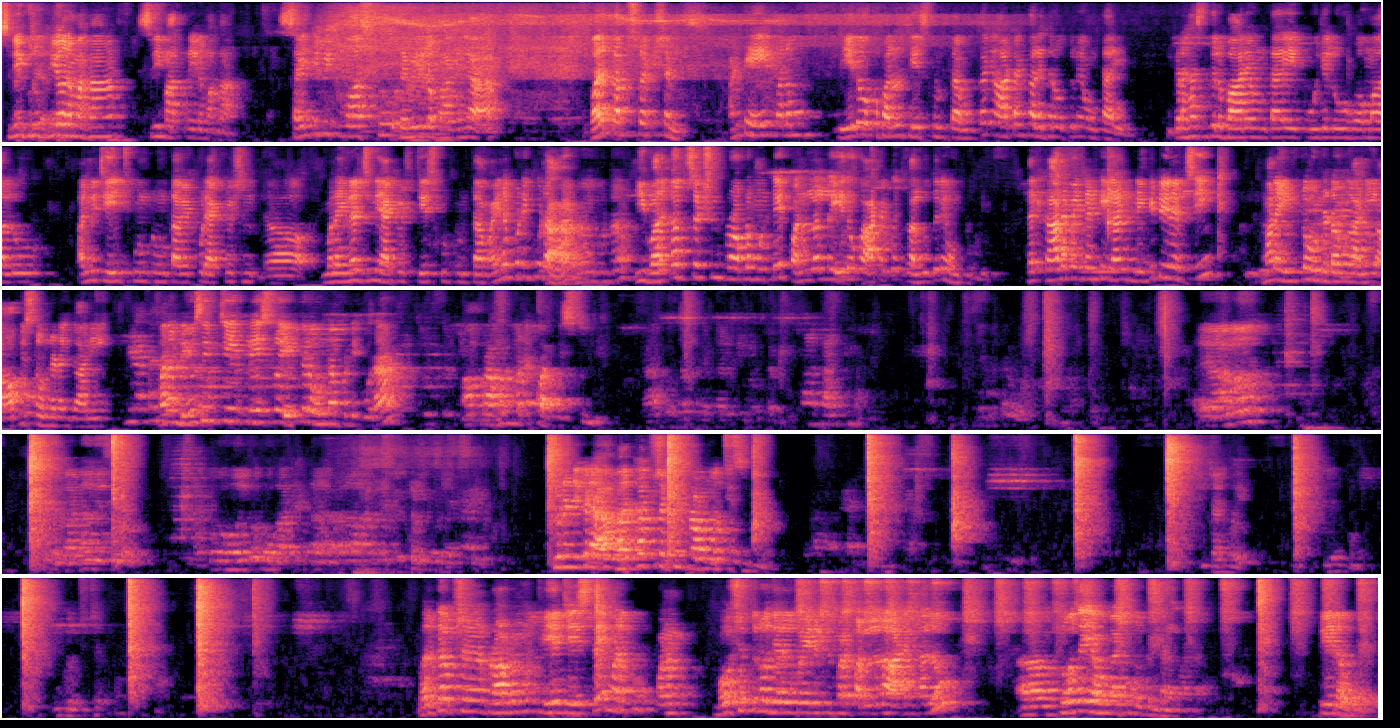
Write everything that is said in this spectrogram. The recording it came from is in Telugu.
శ్రీ గురుభ్యో నమ శ్రీ మాత్రే నమ. సైంటిఫిక్ వాస్తు రెమెడీలో భాగంగా వర్క్ అబ్స్ట్రక్షన్స్ అంటే మనం ఏదో ఒక పనులు చేస్తుంటాము కానీ ఆటంకాలు ఎదురవుతూనే ఉంటాయి. గ్రహస్థితులు బాగానే ఉంటాయి పూజలు హోమాలు అన్ని చేయించుకుంటూ ఉంటాం ఎప్పుడు యాక్టివేషన్ మన ఎనర్జీని యాక్టివేట్ చేసుకుంటూ ఉంటాం. అయినప్పటికీ కూడా ఈ వర్క్ అబ్స్ట్రక్షన్ ప్రాబ్లం ఉంటే పనులలో ఏదో ఒక ఆటంకం కలుగుతూనే ఉంటుంది. దానికి కారణం ఏంటంటే ఇలాంటి నెగిటివ్ ఎనర్జీ మన ఇంట్లో ఉండడం కానీ ఆఫీస్లో ఉండడం కానీ మనం నివసించే ప్లేస్లో ఎక్కడ ఉన్నప్పటికీ కూడా ఆ ప్రాబ్లం మనకు వర్తిస్తుంది చూడండి ఇక్కడ వర్క్ అబ్స్ట్రక్షన్ ప్రాబ్లం వచ్చేసింది. సరిపోయి. వర్క్ ఆప్షన్ ప్రాబ్లమ్ క్లియర్ చేస్తే మనకు మనం భవిష్యత్తులో జరగబోయేటువంటి పనులలో ఆటంకాలు క్లోజ్ అయ్యే అవకాశం ఉంటుంది అనమాట క్లియర్ అవుతాయి.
